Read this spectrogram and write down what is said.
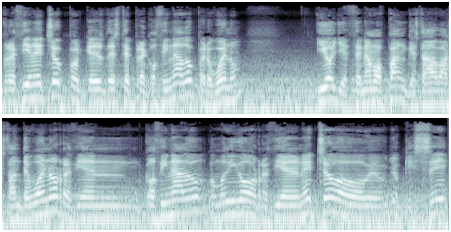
recién hecho porque es de este precocinado, pero bueno y oye, cenamos pan que estaba bastante bueno, recién cocinado, como digo, recién hecho, yo qué sé,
